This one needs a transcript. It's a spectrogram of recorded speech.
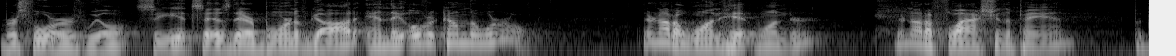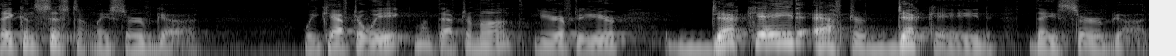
Verse 4, as we'll see, it says they're born of God and they overcome the world. They're not a one hit wonder, they're not a flash in the pan, but they consistently serve God. Week after week, month after month, year after year, decade after decade, they serve God.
